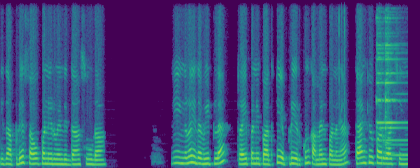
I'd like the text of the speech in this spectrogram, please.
இதை அப்படியே சர்வ் பண்ணிட வேண்டியதுதான் சூடா? நீங்களும் இதை வீட்டில் ட்ரை பண்ணி பார்த்துட்டு எப்படி இருக்குன்னு கமெண்ட் பண்ணுங்கள் தேங்க்யூ ஃபார் வாட்சிங்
